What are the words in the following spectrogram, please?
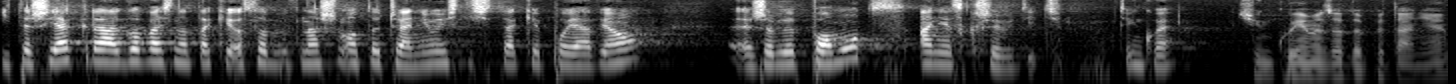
i też jak reagować na takie osoby w naszym otoczeniu, jeśli się takie pojawią, żeby pomóc, a nie skrzywdzić. Dziękuję. Dziękujemy za to pytanie.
